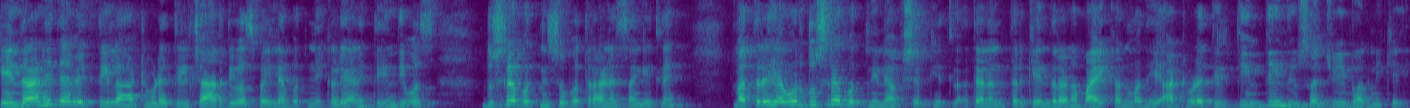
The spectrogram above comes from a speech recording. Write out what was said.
केंद्राने त्या व्यक्तीला आठवड्यातील चार दिवस पहिल्या पत्नीकडे आणि तीन दिवस दुसऱ्या पत्नीसोबत राहण्यास सांगितले. मात्र यावर दुसऱ्या पत्नीने आक्षेप घेतला. त्यानंतर केंद्रानं बायकांमध्ये आठवड्यातील तीन तीन दिवसांची विभागणी केली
